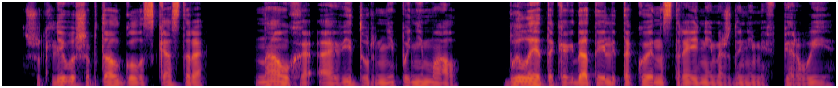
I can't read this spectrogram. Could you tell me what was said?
— шутливо шептал голос Кастера на ухо, а Витур не понимал, было это когда-то или такое настроение между ними впервые.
